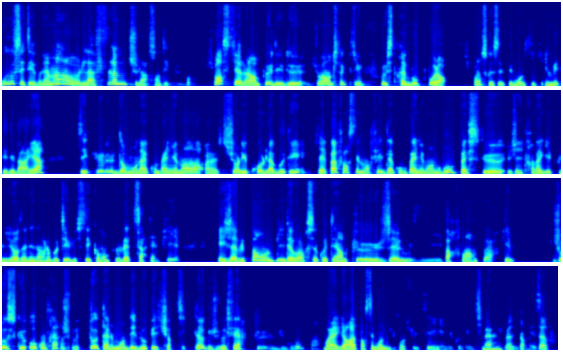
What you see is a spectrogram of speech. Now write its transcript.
ou c'était vraiment la flamme, tu la ressentais plus je pense qu'il y avait un peu des deux. Tu vois, un truc qui me frustrait beaucoup, alors je pense que c'était moi aussi qui me mettais des barrières, c'est que dans mon accompagnement euh, sur les pros de la beauté, je n'avais pas forcément fait d'accompagnement de groupe parce que j'ai travaillé plusieurs années dans la beauté, je sais comment peuvent être certaines filles, et j'avais pas envie d'avoir ce côté un peu jalousie, parfois un peu harpie. Chose que, au contraire, je veux totalement développer sur TikTok. Je veux faire que du groupe. Voilà, il y aura forcément du consulting et du community management dans mes offres,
